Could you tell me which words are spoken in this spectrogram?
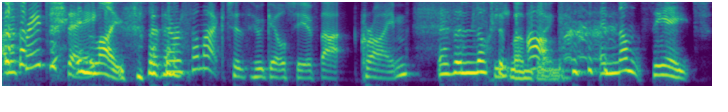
I'm afraid to say in life. that there are some actors who are guilty of that crime. There's a lot Speak of mumbling. Enunciate.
